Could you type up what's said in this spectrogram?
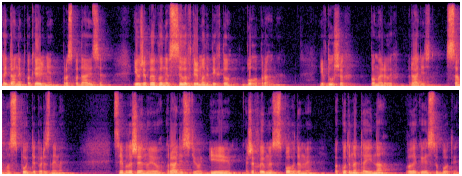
Кайдани пекельні розпадаються, і вже пекло не в силах втримати тих, хто Бога прагне. І в душах померлих радість, сам Господь тепер з ними. Цією блаженною радістю і жахливими спогадами окутана таїна Великої суботи.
